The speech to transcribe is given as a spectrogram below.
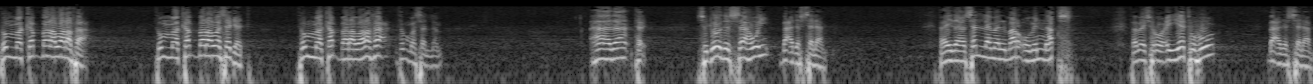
ثم كبر ورفع. ثم كبر وسجد. ثم كبر ورفع. ثم سلم. هذا سجود السهو بعد السلام. فإذا سلم المرء من نقص فمشروعيته بعد السلام.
